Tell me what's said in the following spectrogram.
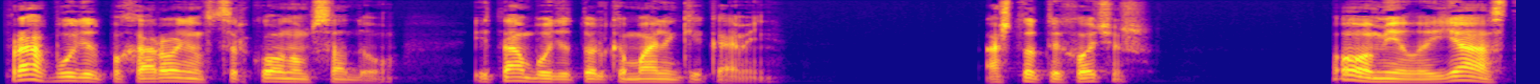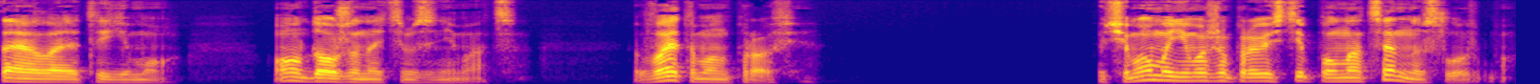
Прах будет похоронен в церковном саду и там будет только маленький камень. А что ты хочешь? О, милый, я оставила это ему. Он должен этим заниматься. В этом он профи. Почему мы не можем провести полноценную службу?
